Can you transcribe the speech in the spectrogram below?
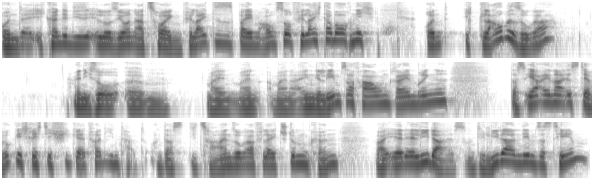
und äh, ich könnte diese Illusion erzeugen. Vielleicht ist es bei ihm auch so, vielleicht aber auch nicht. Und ich glaube sogar, wenn ich so ähm, mein, mein, meine eigene Lebenserfahrung reinbringe, dass er einer ist, der wirklich richtig viel Geld verdient hat. Und dass die Zahlen sogar vielleicht stimmen können, weil er der Leader ist. Und die Leader in dem System,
